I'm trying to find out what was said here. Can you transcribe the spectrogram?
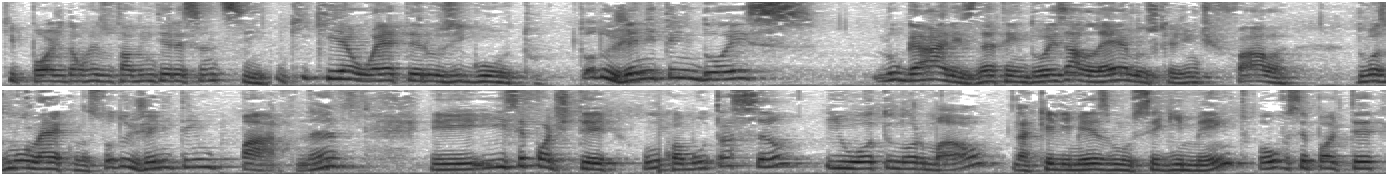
que pode dar um resultado interessante sim. O que, que é o heterozigoto? Todo gene tem dois lugares, né? tem dois alelos que a gente fala, duas moléculas. Todo gene tem um par, né? E, e, você pode ter um com a mutação e o outro normal, naquele mesmo segmento, ou você pode ter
